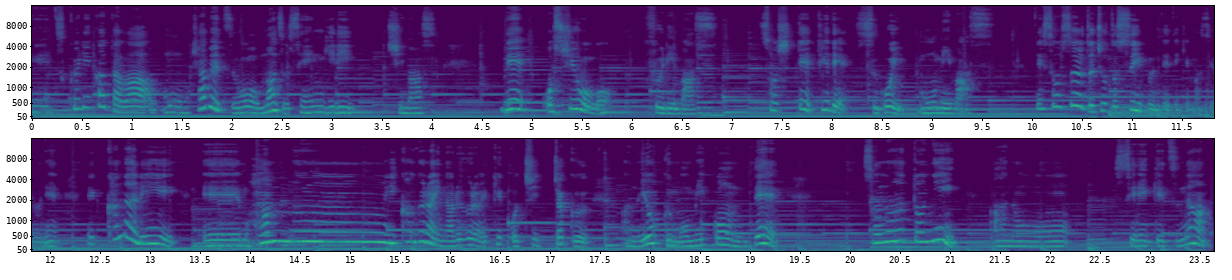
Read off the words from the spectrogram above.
えー、作り方はもうキャベツをまず千切りします。でお塩を振ります。そして手ですごい揉みます。でそうするとちょっと水分出てきますよね。でかなり、えー、もう半分以下ぐらいになるぐらい結構ちっちゃくあのよく揉み込んでその後に、あのー、清潔な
